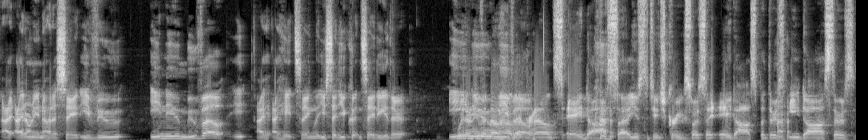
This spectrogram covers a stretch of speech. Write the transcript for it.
I, I, don't even know how to say it, Evu Inu Muvo. I, I hate saying that. You said you couldn't say it either. Inu we don't even know how they pronounce ADOS. I used to teach Greek, so I say ADOS, but there's EDOS, there's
